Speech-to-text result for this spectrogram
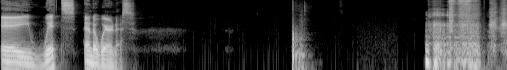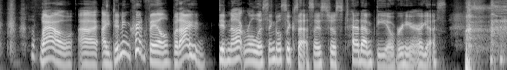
a wits and awareness? Wow, uh, I didn't crit fail, but I did not roll a single success. It's just head empty over here, I guess.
